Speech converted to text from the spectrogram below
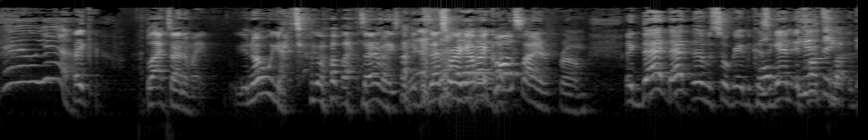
Hell yeah! Like Black Dynamite. You know we got to talk about Black Dynamite because that's where I got my call sign from. Like that, that that was so great because Well, again, it talks thing, about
